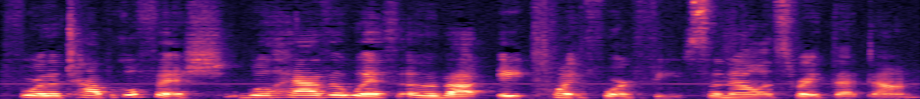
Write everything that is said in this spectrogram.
for the tropical fish will have a width of about 8.4 feet. So now let's write that down.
